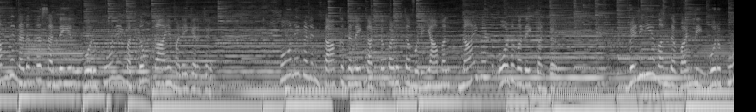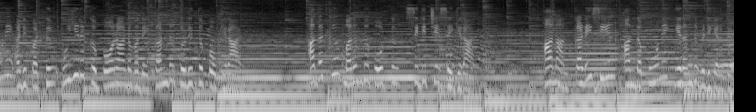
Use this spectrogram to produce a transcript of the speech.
அங்கு நடந்த சண்டையில் ஒரு பூனை மட்டும் காயமடைகிறது. பூனைகளின் தாக்குதலை கட்டுப்படுத்த முடியாமல் நாய்கள் ஓடுவதைக் கண்டு வெளியே வந்த வள்ளி ஒரு பூனை அடிபட்டு உயிருக்கு போராடுவதைக் கண்டு துடித்து போகிறார் அதற்கு மருந்து போட்டு சிகிச்சை செய்கிறார் ஆனால் கடைசியில் அந்த பூனை இறந்து விடுகிறது.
